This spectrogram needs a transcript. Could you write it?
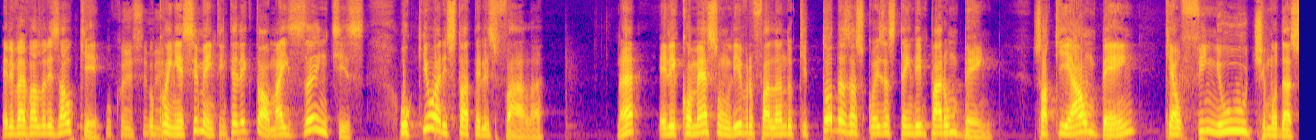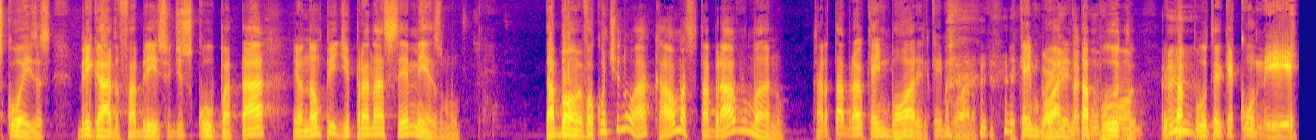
ele vai valorizar o quê? O O conhecimento. conhecimento intelectual. Mas antes, o que o Aristóteles fala? Né? Ele começa um livro falando que todas as coisas tendem para um bem. Só que há um bem que é o fim último das coisas. Obrigado, Fabrício. Desculpa, tá? Eu não pedi pra nascer mesmo. Tá bom, eu vou continuar. Calma, você tá bravo, mano? O cara tá bravo, quer ir embora, ele quer ir embora. Ele quer ir embora, Ele ele tá tá puto. fome. Ele tá puto, ele quer comer.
